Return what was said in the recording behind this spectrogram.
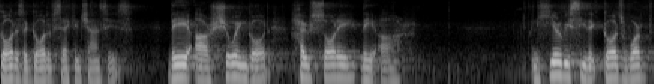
God is a God of second chances. They are showing God how sorry they are. And here we see that God's word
